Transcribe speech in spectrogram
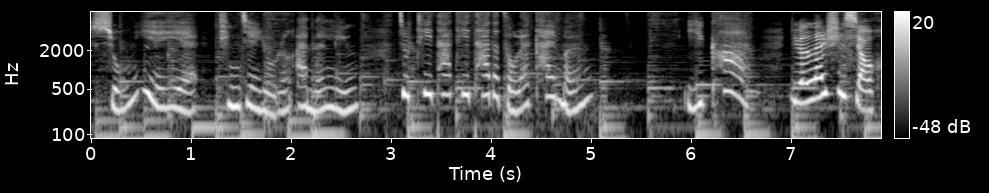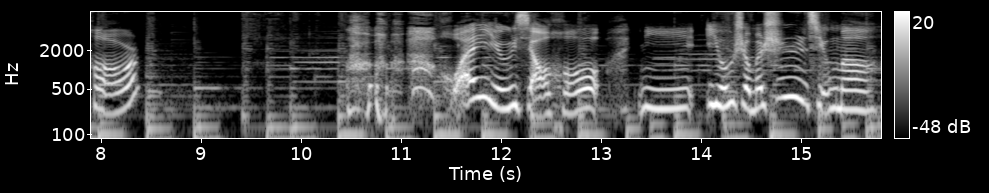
熊爷爷听见有人按门铃，就踢踏踢踏地走来开门。一看，原来是小猴儿。欢迎小猴，你有什么事情吗？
